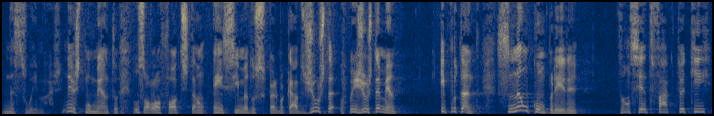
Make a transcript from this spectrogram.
na sua imagem. Neste momento, os holofotes estão em cima do supermercado, justa ou injustamente. E, portanto, se não cumprirem, vão ser, de facto, aqui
